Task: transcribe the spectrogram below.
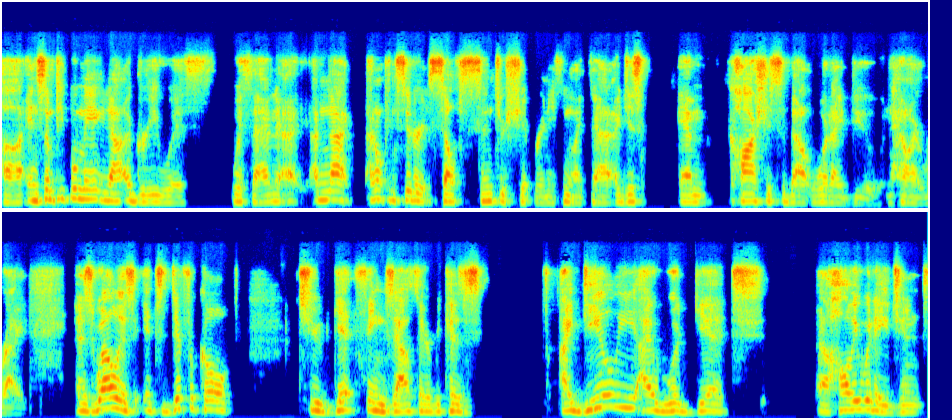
uh, and some people may not agree with with that. I, I'm not, I don't consider it self censorship or anything like that. I just am cautious about what I do and how I write, as well as it's difficult to get things out there because ideally I would get a Hollywood agent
